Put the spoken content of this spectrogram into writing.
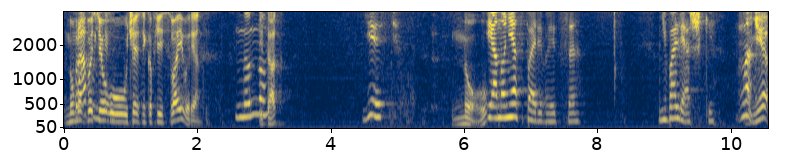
Но, может быть, у участников есть свои варианты. Ну-ну. Итак, Есть. ну, И оно не оспаривается. Не валяшки. Не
